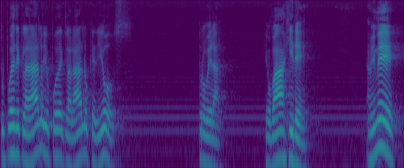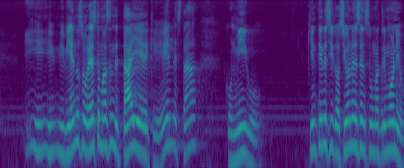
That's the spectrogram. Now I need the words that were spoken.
Tú puedes declararlo, yo puedo declararlo, que Dios proveerá. Jehová giré. A mí me, y, viendo sobre esto más en detalle, de que Él está conmigo. ¿Quién tiene situaciones en su matrimonio?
